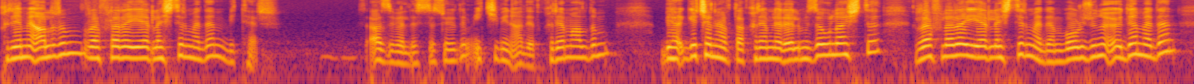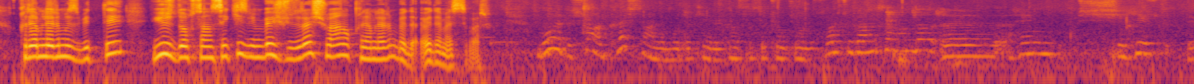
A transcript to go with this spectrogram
Kremi alırım raflara yerleştirmeden biter. Az evvel de size söyledim 2000 adet krem aldım. Bir, geçen hafta kremler elimize ulaştı. Raflara yerleştirmeden, borcunu ödemeden kremlerimiz bitti. 198.500 lira şu an o kremlerin öde- ödemesi var. Bu arada şu an kaç tane burada kelebek hastası çocuğumuz var? Çünkü aynı zamanda e, hem şehir, e,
